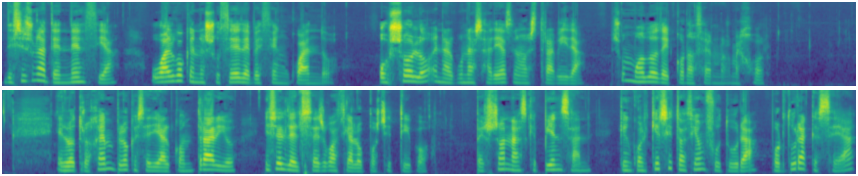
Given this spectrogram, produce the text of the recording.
de si es una tendencia o algo que nos sucede de vez en cuando, o solo en algunas áreas de nuestra vida. Es un modo de conocernos mejor. El otro ejemplo, que sería el contrario, es el del sesgo hacia lo positivo. Personas que piensan que en cualquier situación futura, por dura que sea,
